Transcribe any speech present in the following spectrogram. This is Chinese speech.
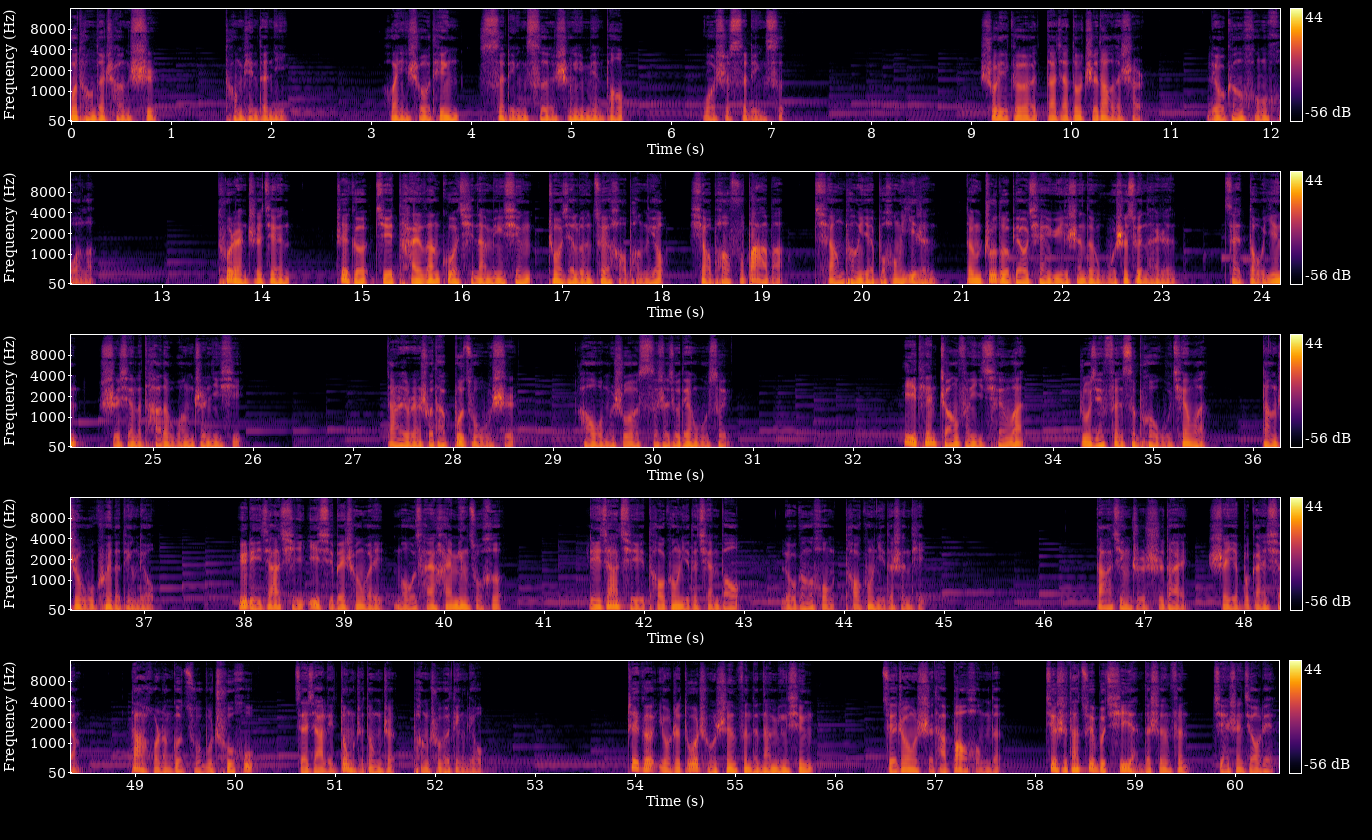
不同的城市，同频的你，欢迎收听四零四声音面包，我是四零四。说一个大家都知道的事儿，刘畊宏火了。突然之间，这个集台湾过气男明星周杰伦最好朋友、小泡芙爸爸、强捧也不红艺人等诸多标签于一身的五十岁男人，在抖音实现了他的王之逆袭。当然，有人说他不足五十，好，我们说四十九点五岁。一天涨粉一千万，如今粉丝破五千万，当之无愧的顶流，与李佳琦一起被称为谋财害命组合。李佳琦掏空你的钱包，刘畊宏掏空你的身体。大静止时代，谁也不敢想，大伙能够足不出户，在家里动着动着捧出个顶流。这个有着多重身份的男明星。最终使他爆红的，竟是他最不起眼的身份——健身教练。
